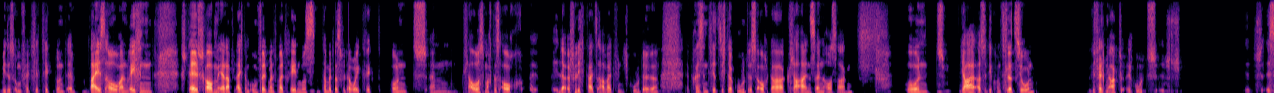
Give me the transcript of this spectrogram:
wie das Umfeld hier tickt und er weiß auch, an welchen Stellschrauben er da vielleicht am Umfeld manchmal drehen muss, damit das wieder ruhig kriegt. Und ähm, Klaus macht das auch äh, in der Öffentlichkeitsarbeit finde ich gut. Er, er präsentiert sich da gut, ist auch da klar in seinen Aussagen. Und ja, also die Konstellation gefällt mir aktuell gut. Ist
